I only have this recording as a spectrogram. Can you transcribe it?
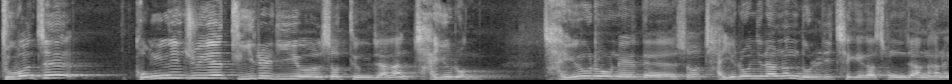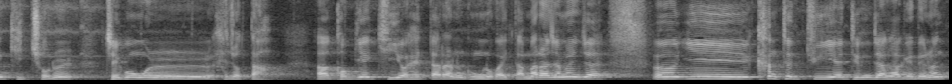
두 번째, 공리주의의 뒤를 이어서 등장한 자유론. 자유론에 대해서 자유론이라는 논리 체계가 성장하는 기초를 제공을 해줬다. 아, 거기에 기여했다라는 공로가 있다. 말하자면 이제 어, 이 칸트 뒤에 등장하게 되는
